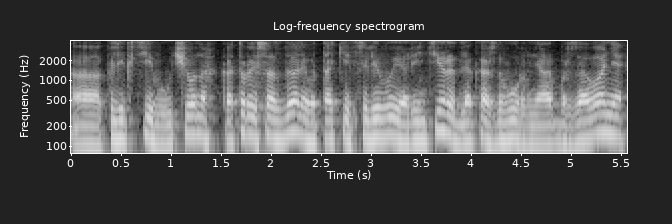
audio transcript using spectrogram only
коллектива ученых, которые создали вот такие целевые ориентиры для каждого уровня образования,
